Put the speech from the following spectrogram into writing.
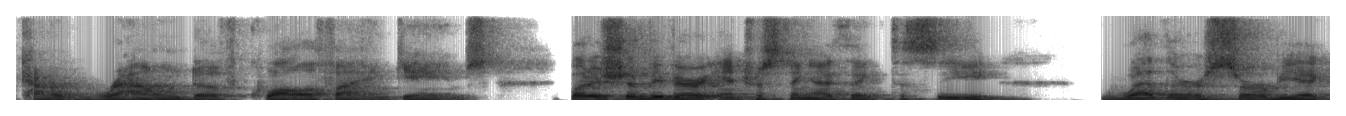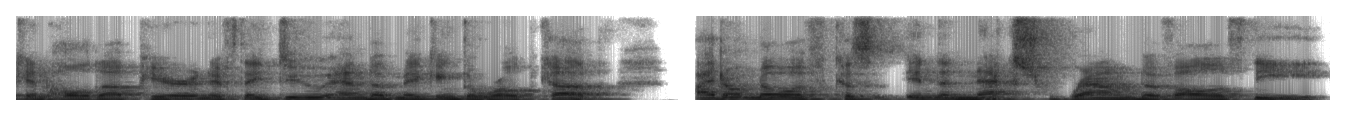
kind of round of qualifying games. But it should be very interesting, I think, to see whether Serbia can hold up here, and if they do end up making the World Cup, I don't know if because in the next round of all of the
